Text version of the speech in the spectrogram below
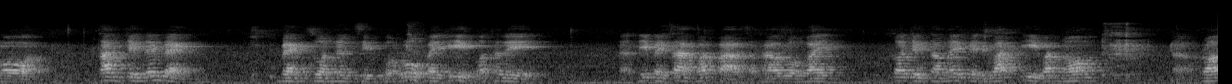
พอ ท่านจึงได้แบ่งแบ่งส่วนหนึ่งสิบกว่ารูปไปที่วัดทะเลที่ไปสร้างวัดป่าสทธารวมไว้ ก็จึงทำให้เป็นวัดที่วัดน้องเพราะ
